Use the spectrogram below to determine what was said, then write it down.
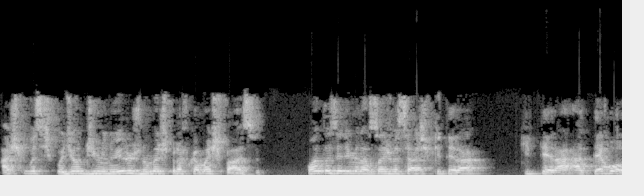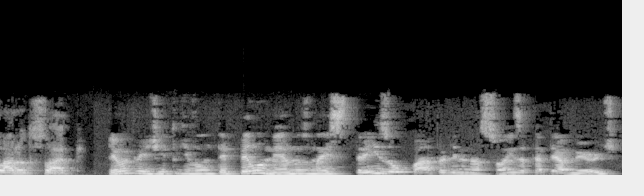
Acho que vocês podiam diminuir os números para ficar mais fácil. Quantas eliminações você acha que terá, que terá até rolar outro swap? Eu acredito que vão ter pelo menos mais três ou quatro eliminações até ter a merge.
